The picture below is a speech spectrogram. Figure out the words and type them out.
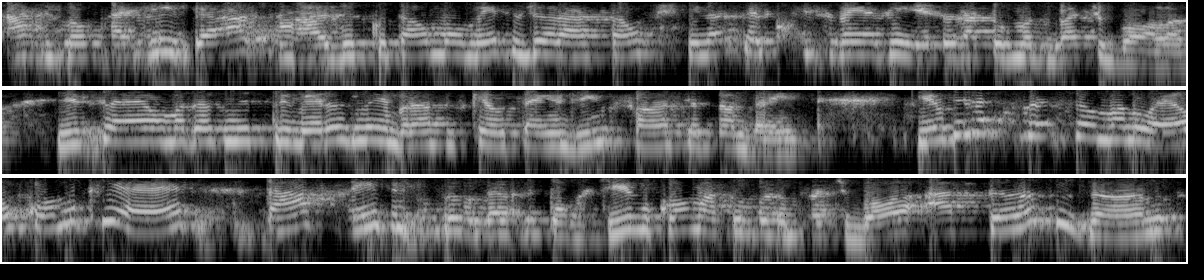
tarde, meu pai ligado na rádio, escutar um momento de oração e na sequência vem a vinheta da turma do bate-bola. Isso é uma das minhas primeiras lembranças que eu tenho de infância também. E eu queria saber do seu Manuel como que é estar frente do programa esportivo, como a turma do bate-bola, há tantos anos,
